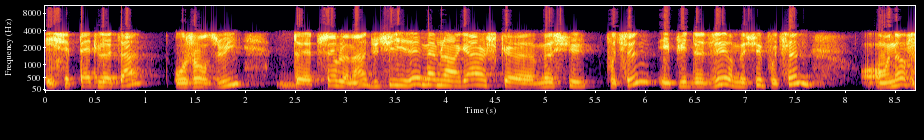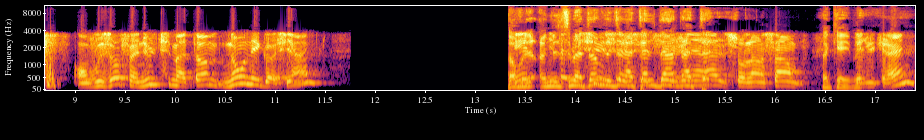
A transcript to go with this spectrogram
Et c'est peut-être le temps, aujourd'hui, de tout simplement d'utiliser le même langage que M. Poutine et puis de dire, M. Poutine, on vous offre un ultimatum non négociable. Donc, un ultimatum de dire à telle date, à général telle... sur l'ensemble de mais- l'Ukraine.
